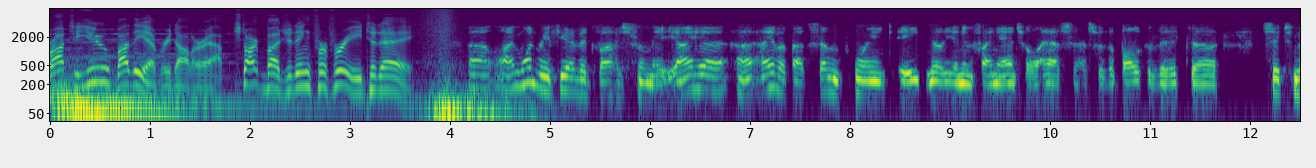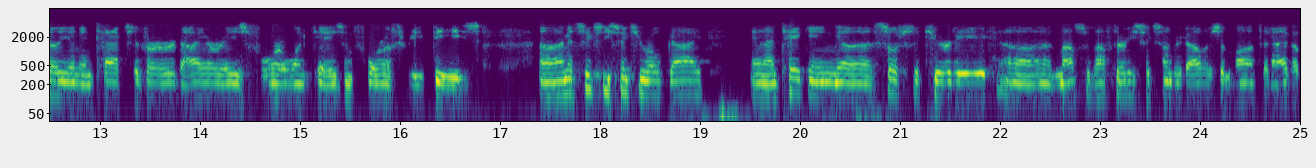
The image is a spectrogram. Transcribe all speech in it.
Brought to you by the EveryDollar app. Start budgeting for free today. Uh, I'm wondering if you have advice for me. I uh, uh, I have about 7.8 million in financial assets, with the bulk of it uh, six million in tax deferred IRAs, 401ks, and 403bs. Uh, I'm a 66 year old guy, and I'm taking uh, Social Security uh, amounts to about $3,600 a month, and I have a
